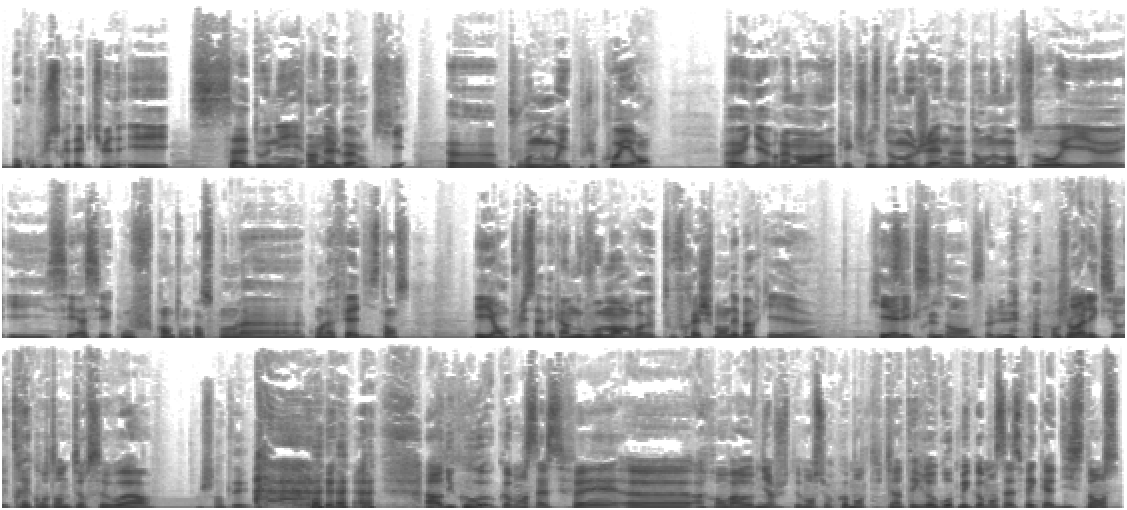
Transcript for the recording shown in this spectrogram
beaucoup plus que d'habitude et ça a donné un album qui euh, pour nous est plus cohérent. Euh, Il y a vraiment euh, quelque chose d'homogène dans nos morceaux et, euh, et c'est assez ouf quand on pense qu'on l'a qu'on l'a fait à distance et en plus avec un nouveau membre tout fraîchement débarqué euh, qui est Alexis. Présent, salut. Bonjour Alexis, on est très content de te recevoir. Enchanté. Alors du coup, comment ça se fait euh, Après, on va revenir justement sur comment tu t'es intégré au groupe, mais comment ça se fait qu'à distance,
